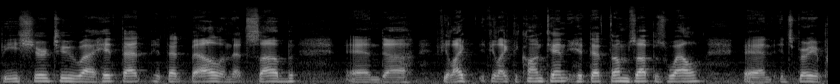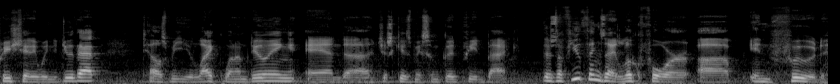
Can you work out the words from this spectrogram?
be sure to uh, hit that hit that bell and that sub. And uh, if you like if you like the content hit that thumbs up as well. And it's very appreciated when you do that tells me you like what I'm doing and uh, just gives me some good feedback. There's a few things I look for uh, in food,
